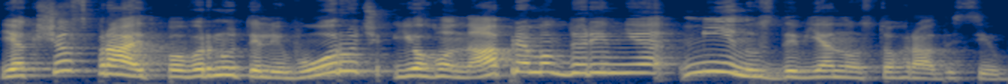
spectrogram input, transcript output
Якщо спрайт повернути ліворуч, його напрямок дорівнює мінус 90 градусів.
